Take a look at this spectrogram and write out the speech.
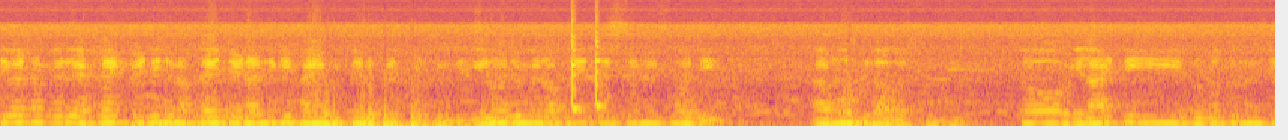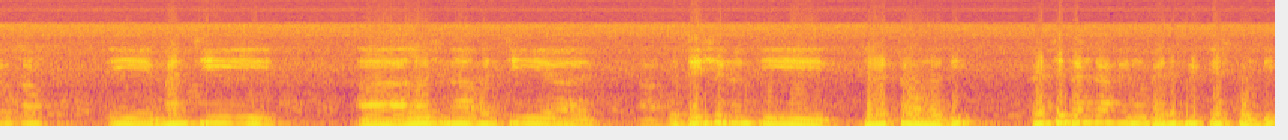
దివసం మీరు ఎఫ్ఐఎన్ పెటిషన్ అప్లై చేయడానికి ఫైవ్ ఫిఫ్టీ రూపీస్ పడుతుంది. ఈ రోజు మీరు అప్లై చేస్తే మీకు అది మోస్ట్గా వస్తుంది. సో ఇలాంటి ప్రభుత్వం నుంచి ఒక ఈ మంచి ఆలోచన మంచి ఉద్దేశం నుంచి జరుగుతూ ఉన్నది. ఖచ్చితంగా మీరు బెనిఫిట్ తీసుకోండి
